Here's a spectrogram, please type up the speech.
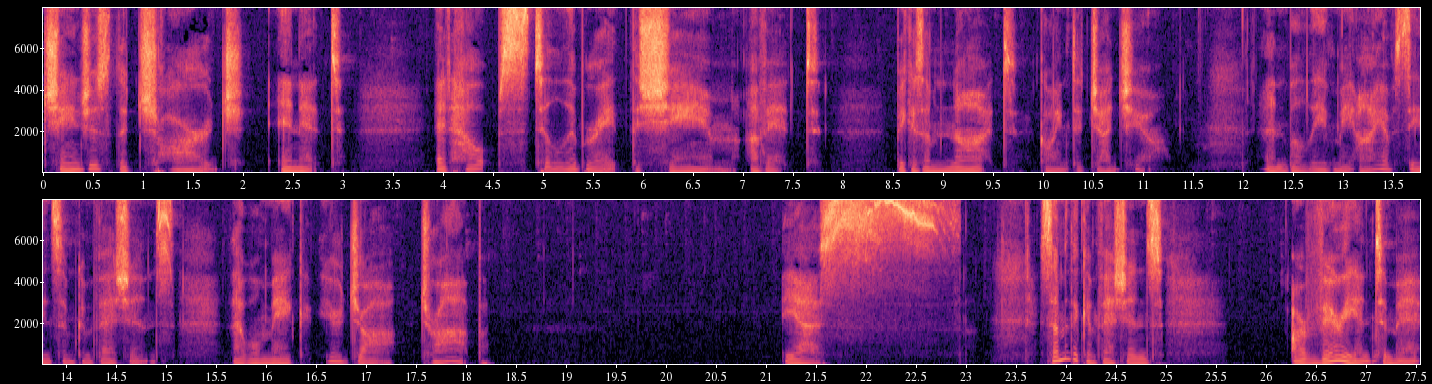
changes the charge in it. It helps to liberate the shame of it because I'm not going to judge you. And believe me, I have seen some confessions that will make your jaw drop. Yes. Some of the confessions are very intimate,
